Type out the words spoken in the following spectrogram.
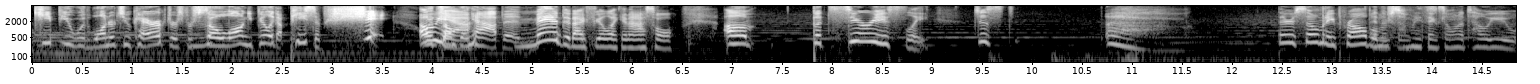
keep you with one or two characters for so long, you feel like a piece of shit when Oh, yeah. something happens. Man, did I feel like an asshole. Um, but seriously, just. there's so many problems. And there's so many things I want to tell you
